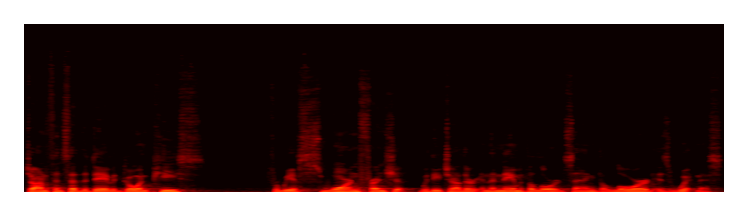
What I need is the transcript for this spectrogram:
Jonathan said to David, Go in peace, for we have sworn friendship with each other in the name of the Lord, saying, The Lord is witness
